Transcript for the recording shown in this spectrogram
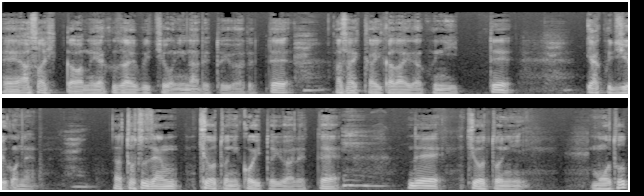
えー、旭川の薬剤部長になれと言われて、はい、旭川医科大学に行って、約15年。突然、京都に来いと言われて、えー、で、京都に戻っ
